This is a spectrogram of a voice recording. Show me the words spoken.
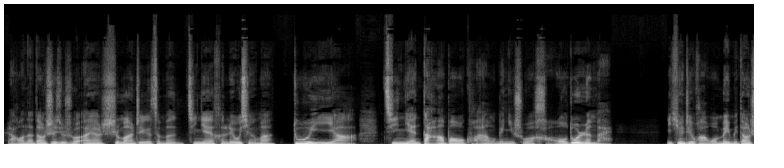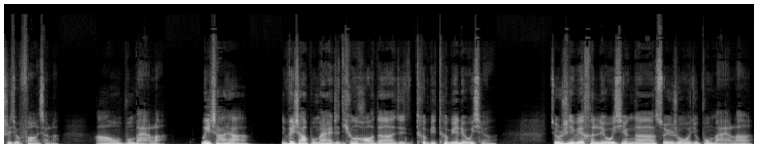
然后呢，当时就说，哎呀，是吗？这个怎么今年很流行吗？对呀，今年大爆款，我跟你说，好多人买。一听这话，我妹妹当时就放下了，啊，我不买了。为啥呀？你为啥不买？这挺好的，这特别特别流行。就是因为很流行啊，所以说我就不买了。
